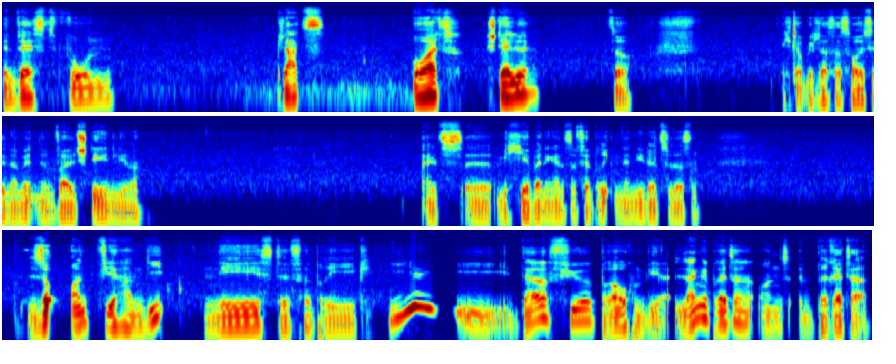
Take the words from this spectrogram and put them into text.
Invest, Wohn... Platz, Ort, Stelle. Ich glaube, ich lasse das Häuschen da mitten im Wald stehen lieber. Als äh, mich hier bei den ganzen Fabriken dann niederzulassen. So, und wir haben die nächste Fabrik. Yay. Dafür brauchen wir lange Bretter und Bretter.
